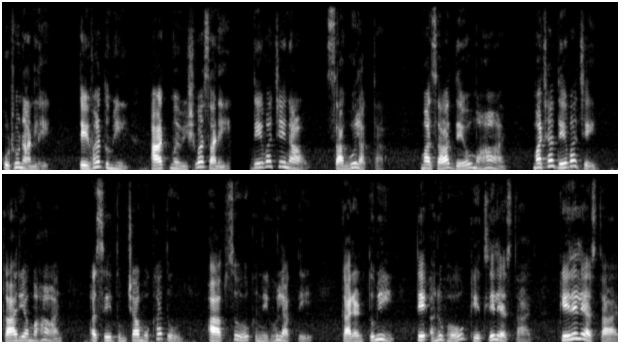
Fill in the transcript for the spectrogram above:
कुठून आणले? तेव्हा तुम्ही आत्मविश्वासाने देवाचे नाव सांगू लागता. माझा देव महान माझ्या देवाचे कार्य महान असे तुमच्या मुखातून आपसूक निघू लागते. कारण तुम्ही ते अनुभव घेतलेले असतात केलेले असतात.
